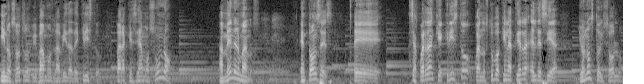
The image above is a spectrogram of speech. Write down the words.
y nosotros vivamos la vida de Cristo. Para que seamos uno. Amén, hermanos. Entonces, eh, ¿se acuerdan que Cristo, cuando estuvo aquí en la tierra, Él decía, yo no estoy solo,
